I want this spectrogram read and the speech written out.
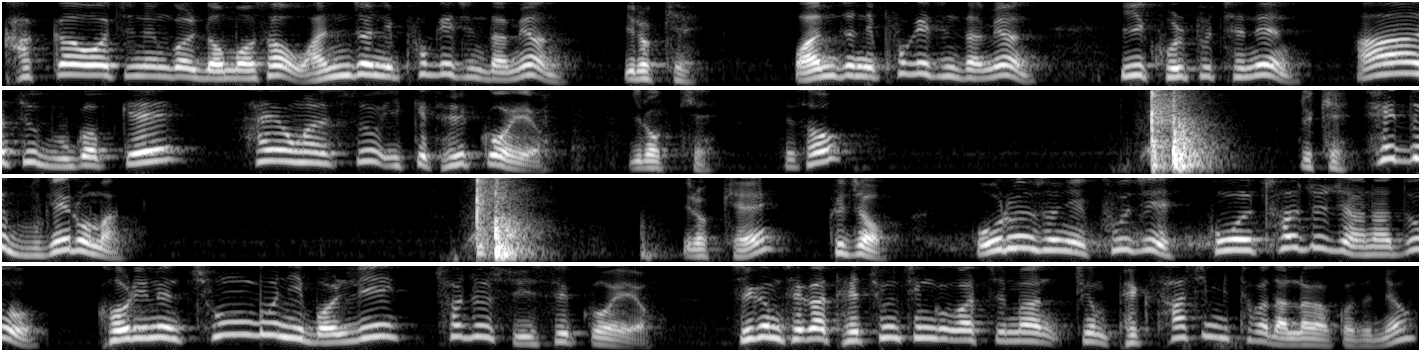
가까워지는 걸 넘어서 완전히 포개진다면 이렇게 완전히 포개진다면 이 골프채는 아주 무겁게 사용할 수 있게 될 거예요. 이렇게 해서 이렇게 헤드 무게로만 이렇게 그죠? 오른손이 굳이 공을 쳐주지 않아도 거리는 충분히 멀리 쳐줄 수 있을 거예요. 지금 제가 대충 친 것 같지만 지금 140m가 날아갔거든요.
